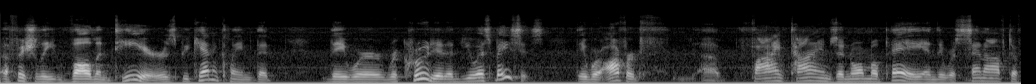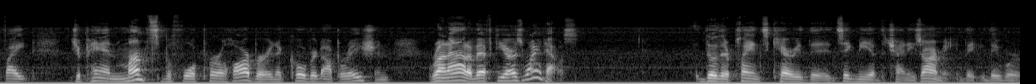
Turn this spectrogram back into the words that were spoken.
officially volunteers, Buchanan claimed that they were recruited at U.S. bases. They were offered uh, five times their normal pay, and they were sent off to fight Japan months before Pearl Harbor in a covert operation run out of FDR's White House though their planes carried the insignia of the Chinese army. They, they were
